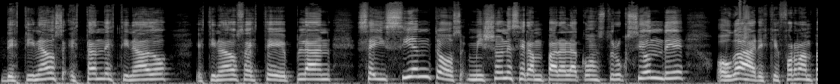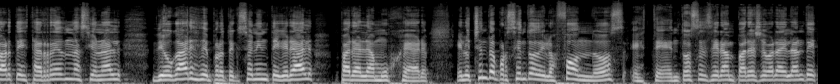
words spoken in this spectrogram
destinados, están destinados, destinados a este plan. 600 millones eran para la construcción de hogares que forman parte de esta red nacional de hogares de protección integral para la mujer. El 80% de los fondos, este, entonces serán para llevar adelante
